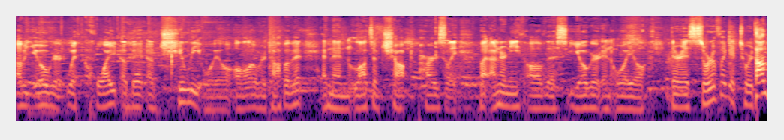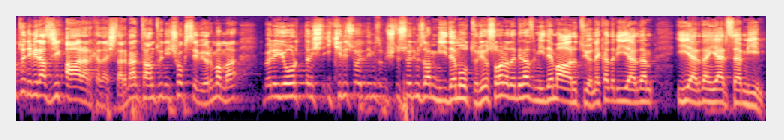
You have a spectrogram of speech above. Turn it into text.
Of yogurt with quite a bit of chili oil all over top of it, and then lots of chopped parsley. But underneath all of this yogurt and oil, there is sort of like a tortilla. Tantuni birazcık ağır arkadaşlar. Ben tantuniyi çok seviyorum ama böyle yoğurttan işte ikili söylediğimiz, üçlü söylediğimiz zaman mideme oturuyor. Sonra da biraz midemi ağrıtıyor. Ne kadar iyi yerden iyi yerden yersem yiyeyim.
